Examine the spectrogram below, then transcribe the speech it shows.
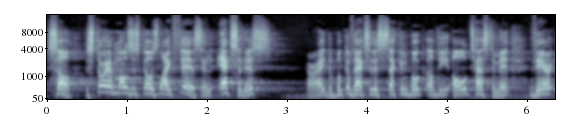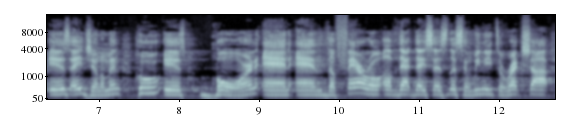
So the story of Moses goes like this in Exodus. All right, the book of Exodus, second book of the Old Testament, there is a gentleman who is born, and, and the Pharaoh of that day says, Listen, we need to wreck shop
